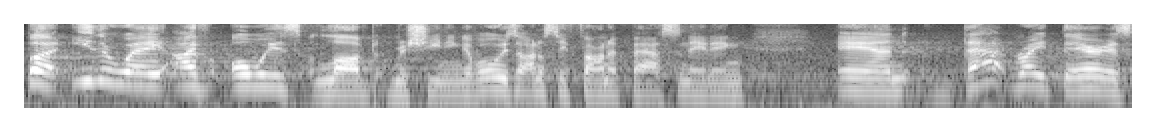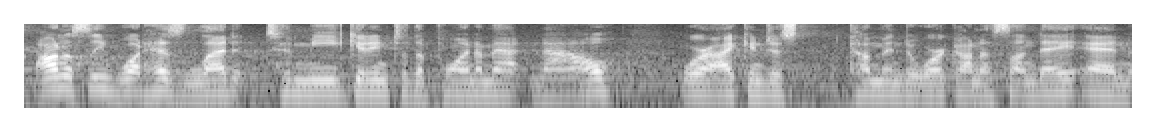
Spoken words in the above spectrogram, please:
But either way, I've always loved machining. I've always honestly found it fascinating. And that right there is honestly what has led to me getting to the point I'm at now, where I can just come into work on a Sunday and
